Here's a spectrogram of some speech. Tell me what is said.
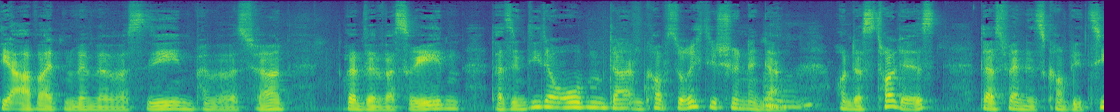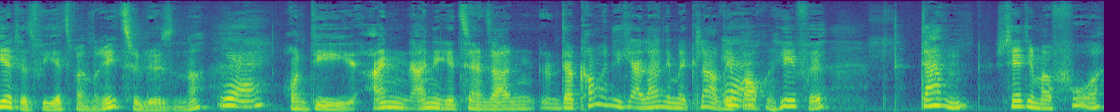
die arbeiten, wenn wir was sehen, wenn wir was hören, wenn wir was reden. Da sind die da oben, da im Kopf so richtig schön in Gang. Mhm. Und das Tolle ist, dass wenn es kompliziert ist, wie jetzt beim Rätsel lösen, ne? ja, Und die ein, einige Zellen sagen, da kommen wir nicht alleine mit klar, wir Ja. brauchen Hilfe. Dann stell dir mal vor,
